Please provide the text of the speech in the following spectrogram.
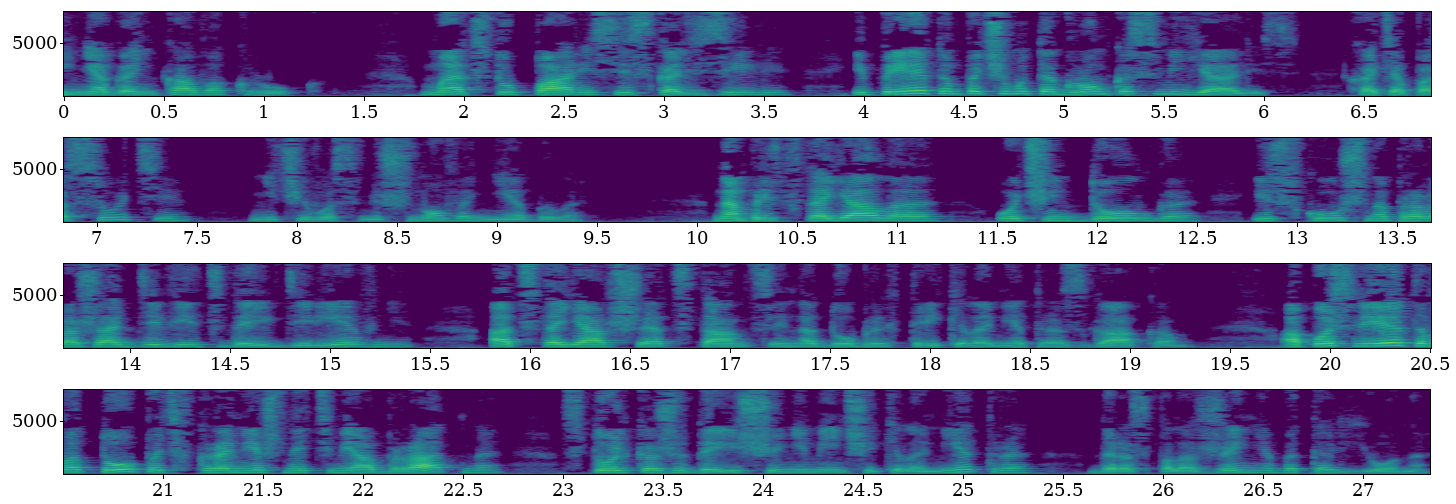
и не огонька вокруг. Мы отступались и скользили, и при этом почему-то громко смеялись, хотя, по сути, ничего смешного не было. Нам предстояло очень долго и скучно провожать девиц до их деревни, отстоявшей от станции на добрых три километра с гаком, а после этого топать в кромешной тьме обратно, столько же, да еще не меньше километра, до расположения батальона.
